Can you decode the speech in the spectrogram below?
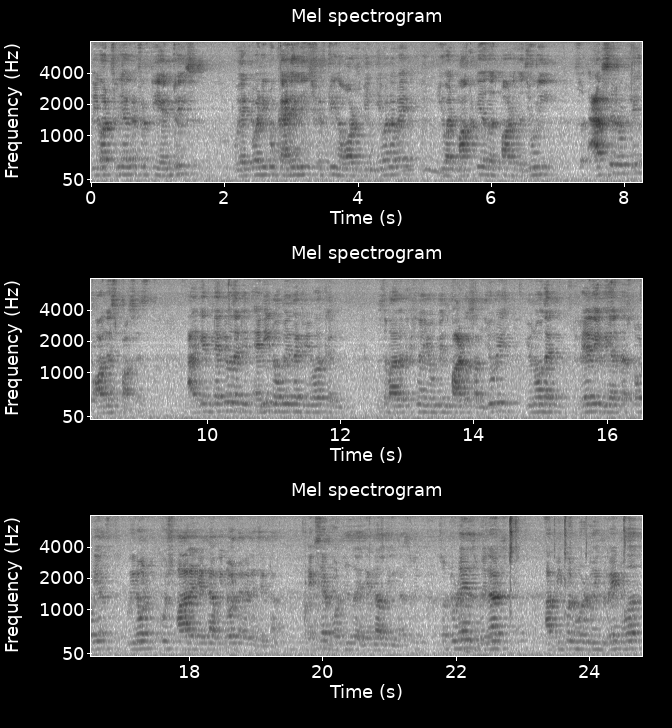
we got 350 entries. We had 22 categories, 15 awards being given away. You had marketeers as part of the jury. So absolutely honest process. I can tell you that in any domain that we work in, Mr. Balakrishna, you've been part of some juries. You know that really we are custodians. We don't push our agenda. We don't have an agenda, except what is the agenda of the industry. So today's winners are people who are doing great work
